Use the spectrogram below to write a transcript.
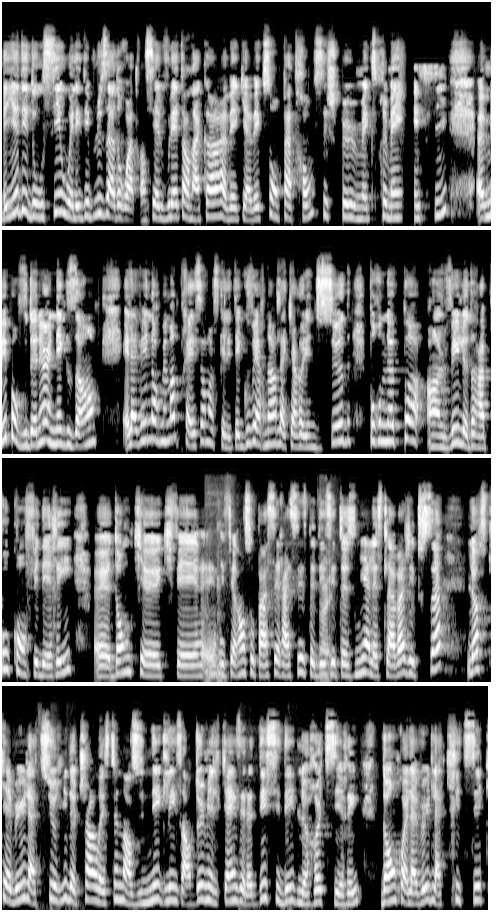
bien, il y a des dossiers où elle était plus à droite, hein, si elle voulait être en accord avec, avec son patron, si je peux m'exprimer ainsi. Euh, mais pour vous donner un exemple, elle avait énormément de pression lorsqu'elle était gouverneure de la Caroline du Sud pour ne pas enlever le drapeau confédéré, euh, donc euh, qui fait mmh. référence au passé raciste des États-Unis, à l'esclavage et tout ça. Lorsqu'il y avait eu la tuerie de Charleston dans une église en 2015, elle a décidé de le retirer. Donc, elle avait eu de la critique,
